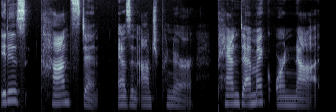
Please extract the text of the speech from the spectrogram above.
It is constant as an entrepreneur pandemic or not.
